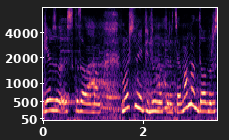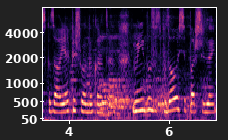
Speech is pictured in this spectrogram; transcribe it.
Я сказала мам, можна я піду на карате? Мама добре сказала, я пішла на карате. Мені дуже сподобався перший день.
